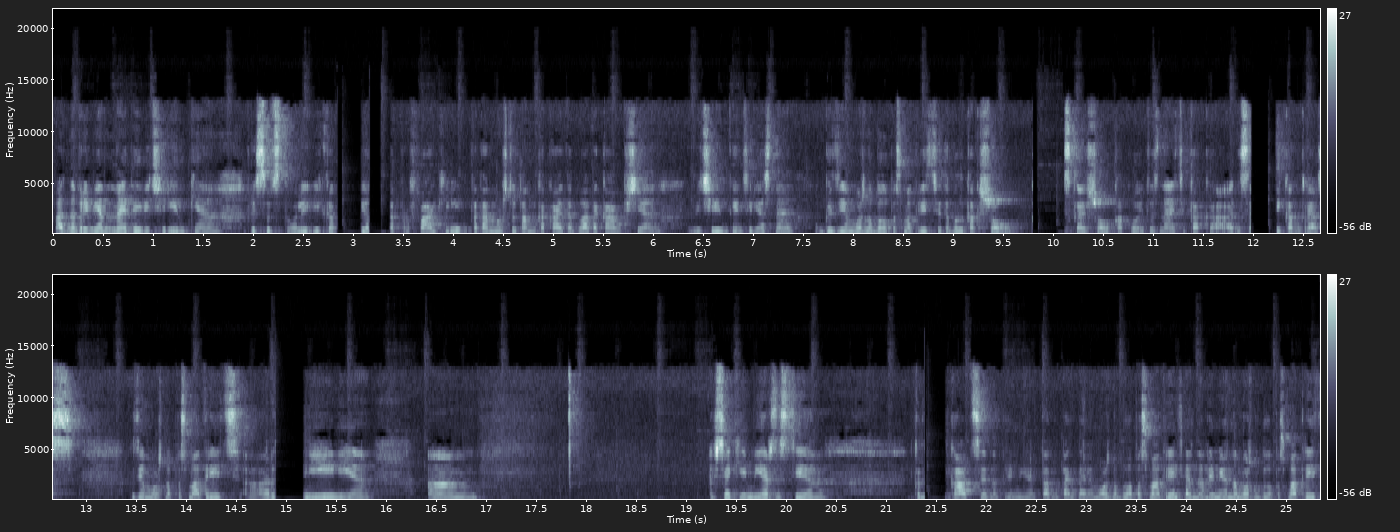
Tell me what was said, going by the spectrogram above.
Одновременно на этой вечеринке присутствовали и профаги, потому что там какая-то была такая вообще вечеринка интересная, где можно было посмотреть, это было как шоу, комическое шоу какое-то, знаете, как а, и конгресс, где можно посмотреть а, расчленения, ам, всякие мерзости, коммуникация, например, там и так далее. Можно было посмотреть, одновременно можно было посмотреть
